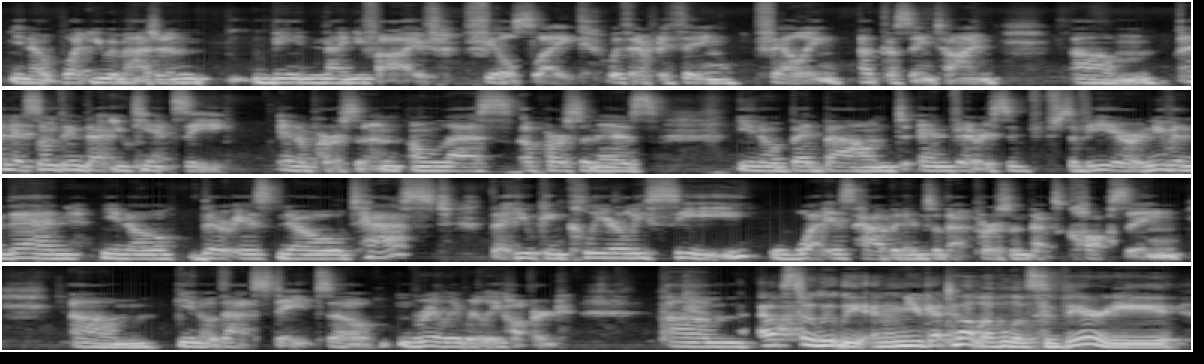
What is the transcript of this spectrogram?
you know, what you imagine being 95 feels like with everything failing at the same time. Um, and it's something that you can't see in a person unless a person is, you know, bedbound and very se- severe. And even then, you know, there is no test that you can clearly see what is happening to that person that's causing, um, you know, that state. So really, really hard. Um, Absolutely. And when you get to that level of severity,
